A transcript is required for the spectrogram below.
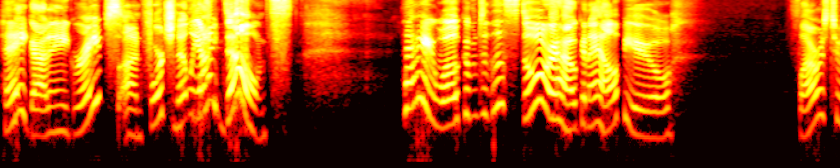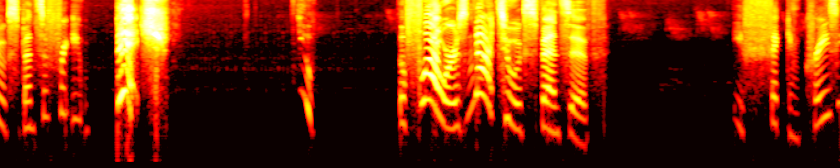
Hey, got any grapes? Unfortunately, I don't! Hey, welcome to the store! How can I help you? Flour's too expensive for you. Bitch! The flour is not too expensive! You fickin' crazy?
